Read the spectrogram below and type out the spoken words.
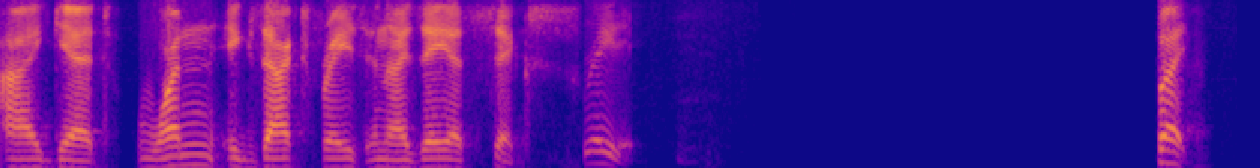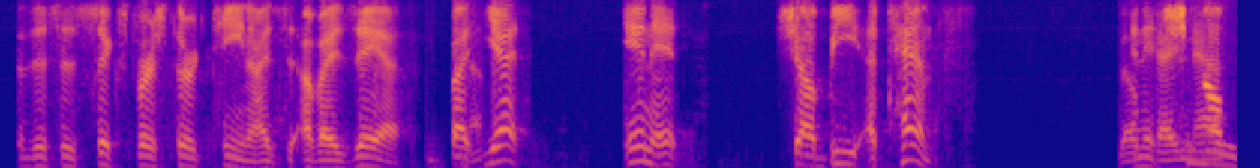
I get one exact phrase in Isaiah 6. Read it. But this is 6 verse 13 of Isaiah. But yet in it shall be a tenth. And Okay, it now shall,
